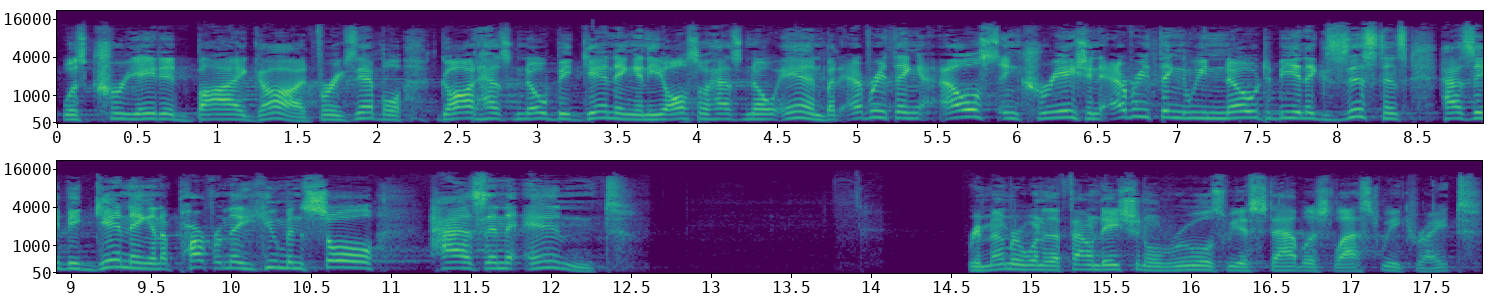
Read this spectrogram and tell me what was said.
was created by God. For example, God has no beginning and He also has no end, but everything else in creation, everything we know to be in existence has a beginning and apart from the human soul has an end. Remember one of the foundational rules we established last week, right?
